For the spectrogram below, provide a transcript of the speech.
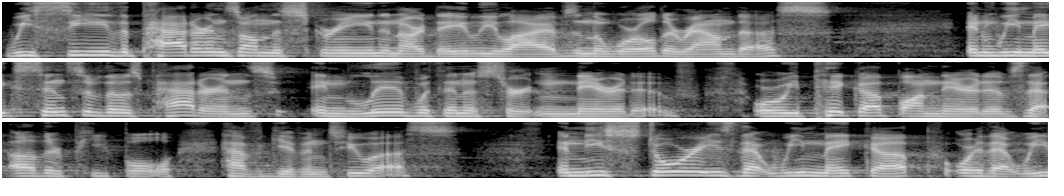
We see the patterns on the screen in our daily lives and the world around us, and we make sense of those patterns and live within a certain narrative, or we pick up on narratives that other people have given to us. And these stories that we make up or that we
